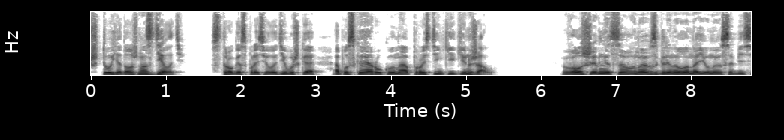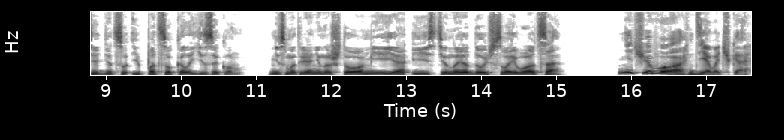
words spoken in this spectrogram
«Что я должна сделать?» — строго спросила девушка, опуская руку на простенький кинжал. Волшебница вновь взглянула на юную собеседницу и подсокала языком. Несмотря ни на что, Мия — истинная дочь своего отца. «Ничего, девочка,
